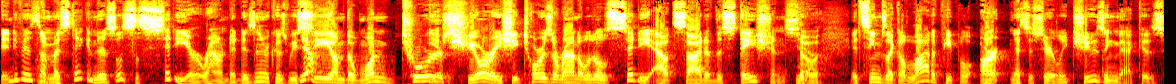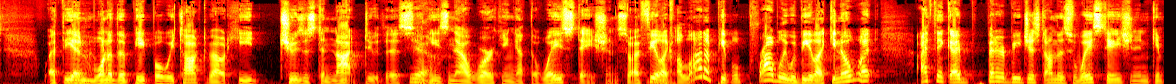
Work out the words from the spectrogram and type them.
and even if I'm not mistaken, there's a little city around it, isn't there? Because we yeah. see on um, the one tours yeah, Shiori, she tours around a little city outside of the station. So yeah. it seems like a lot of people aren't necessarily choosing that because at the end, one of the people we talked about, he chooses to not do this, yeah. and he's now working at the way station. So I feel yeah. like a lot of people probably would be like, you know what? I think I better be just on this way station and can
